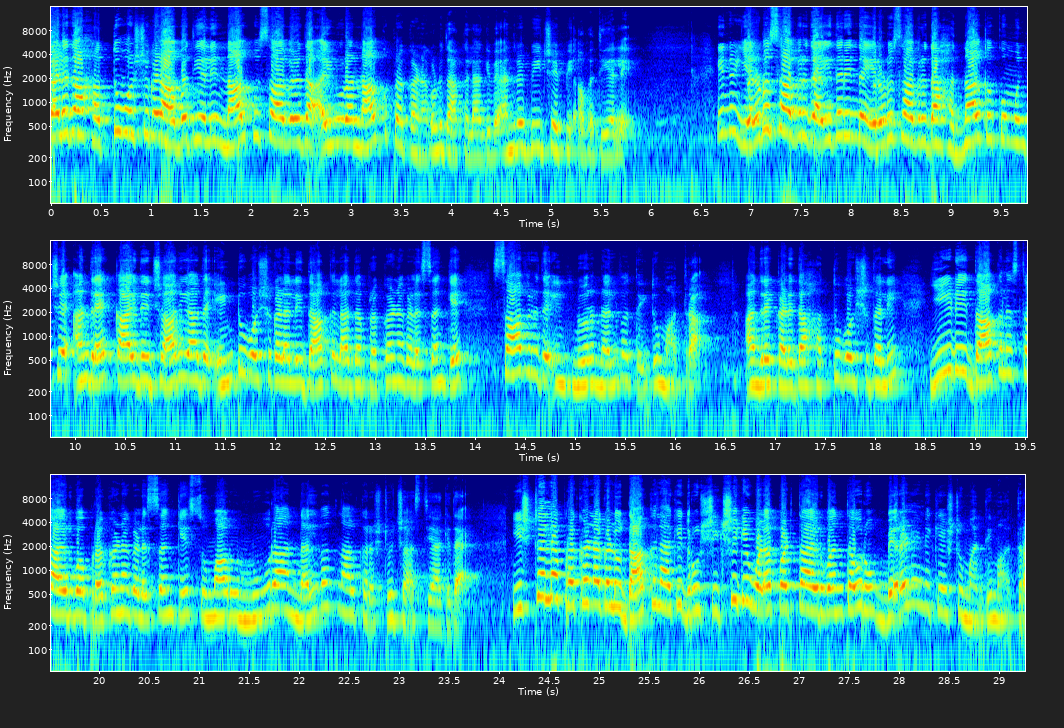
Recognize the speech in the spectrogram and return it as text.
ಕಳೆದ ಹತ್ತು ವರ್ಷಗಳ ಅವಧಿಯಲ್ಲಿ ನಾಲ್ಕು ಸಾವಿರದ ಐನೂರ ನಾಲ್ಕು ಪ್ರಕರಣಗಳು ದಾಖಲಾಗಿವೆ, ಅಂದ್ರೆ ಬಿಜೆಪಿ ಅವಧಿಯಲ್ಲಿ. ಇನ್ನು ಎರಡು ಸಾವಿರದ ಐದರಿಂದ ಎರಡು ಸಾವಿರದ ಹದಿನಾಲ್ಕಕ್ಕೂ ಮುಂಚೆ, ಅಂದ್ರೆ ಕಾಯ್ದೆ ಜಾರಿಯಾದ ಎಂಟು ವರ್ಷಗಳಲ್ಲಿ ದಾಖಲಾದ ಪ್ರಕರಣಗಳ ಸಂಖ್ಯೆ ಸಾವಿರದ ಎಂಟುನೂರ ನಲವತ್ತೈದು ಮಾತ್ರ. ಅಂದ್ರೆ ಕಳೆದ ಹತ್ತು ವರ್ಷದಲ್ಲಿ ಇಡಿ ದಾಖಲಿಸ್ತಾ ಇರುವ ಪ್ರಕರಣಗಳ ಸಂಖ್ಯೆ ಸುಮಾರು ನೂರ ನಲವತ್ನಾಲ್ಕರಷ್ಟು ಜಾಸ್ತಿಯಾಗಿದೆ. ಇಷ್ಟೆಲ್ಲ ಪ್ರಕರಣಗಳು ದಾಖಲಾಗಿದ್ರೂ ಶಿಕ್ಷೆಗೆ ಒಳಪಡ್ತಾ ಇರುವಂತವರು ಬೆರಳೆಣಿಕೆಯಷ್ಟು ಮಂದಿ ಮಾತ್ರ.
